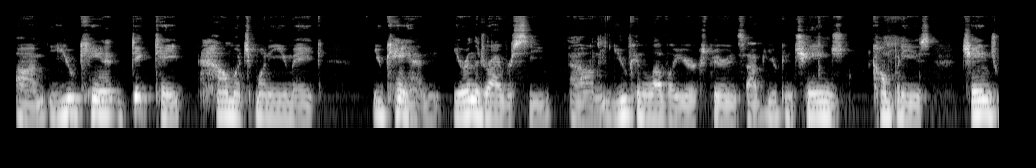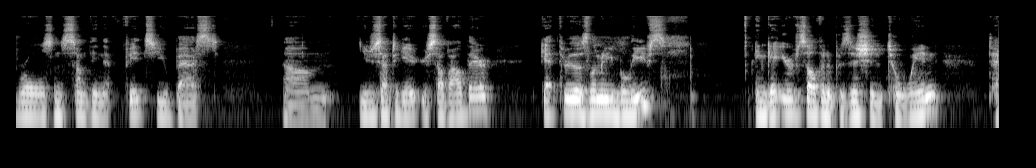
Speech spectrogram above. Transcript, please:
Um, you can't dictate how much money you make. You can. You're in the driver's seat. Um, you can level your experience up. You can change companies, change roles into something that fits you best. Um, you just have to get yourself out there, get through those limiting beliefs, and get yourself in a position to win, to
